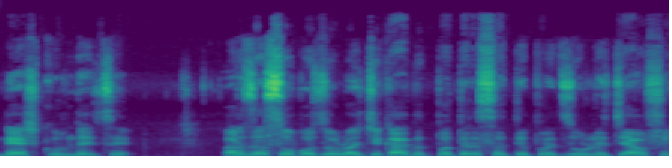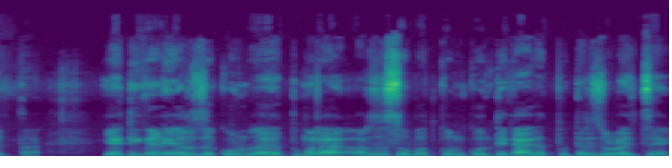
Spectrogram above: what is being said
डॅश करून द्यायचं. आहे अर्जासोबत जोडायचे कागदपत्रे सत्यप्रत जोडण्याची आवश्यकता. या ठिकाणी अर्ज कोण तुम्हाला अर्जासोबत कोणकोणते कागदपत्रे जोडायचे?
